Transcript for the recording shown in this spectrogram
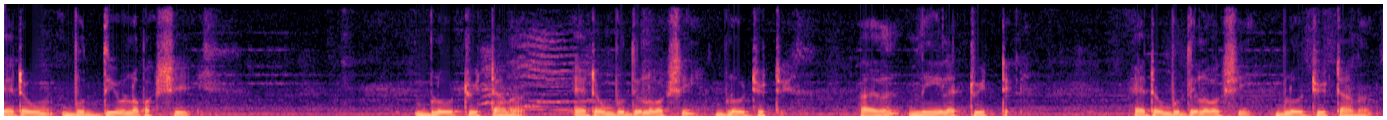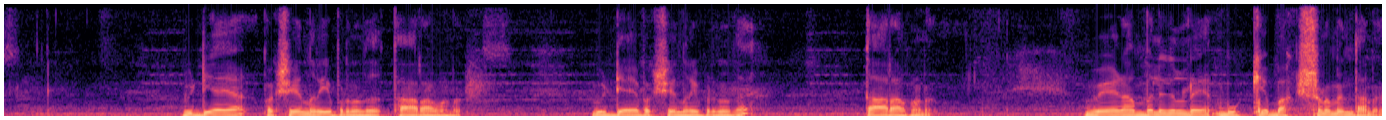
ഏറ്റവും ബുദ്ധിയുള്ള പക്ഷി ബ്ലൂ ട്വിറ്റാണ്. ഏറ്റവും ബുദ്ധിയുള്ള പക്ഷി ബ്ലൂ ട്വിറ്റ്. അതായത് നീല ട്വിറ്റ്. ഏറ്റവും ബുദ്ധിയുള്ള പക്ഷി ബ്ലൂ ട്വിറ്റാണ്. വിഡ്യായ പക്ഷി എന്നറിയപ്പെടുന്നത് താറാവാണ്. വിഡ്യായ പക്ഷി എന്നറിയപ്പെടുന്നത് താറാവാണ്. വേഴാമ്പലുകളുടെ മുഖ്യ ഭക്ഷണം എന്താണ്?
